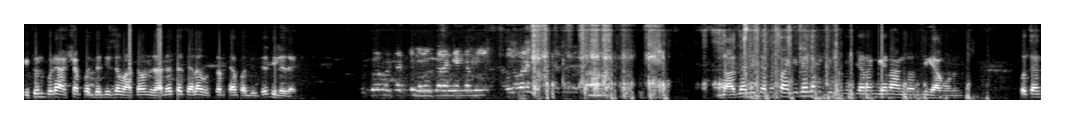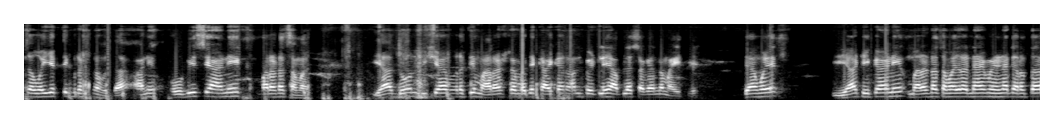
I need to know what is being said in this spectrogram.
इथून पुढे अशा पद्धतीचं वातावरण झालं तर त्याला उत्तर त्या पद्धतीने दिलं जाईल. दादांनी त्यांना सांगितलं नाही की म्हणून जरांगेला अंगावरती घ्या म्हणून. तो त्यांचा वैयक्तिक प्रश्न होता आणि ओबीसी आणि मराठा समाज या दोन विषयावरती महाराष्ट्रामध्ये काय काय रान पेटले हे आपल्या सगळ्यांना माहिती आहे. त्यामुळे या ठिकाणी मराठा समाजाला न्याय मिळण्याकरता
